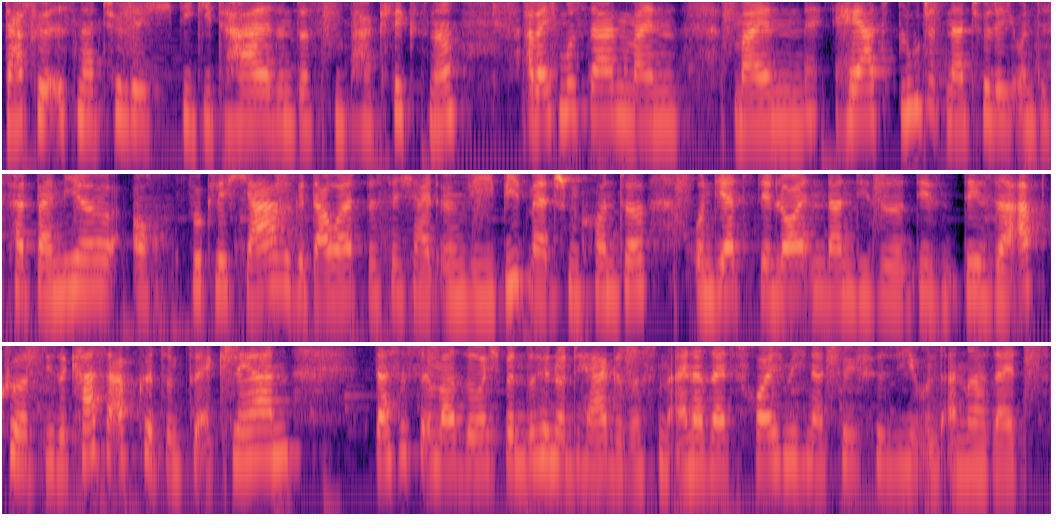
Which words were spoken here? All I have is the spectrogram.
dafür ist natürlich digital sind das ein paar Klicks, ne? Aber ich muss sagen, mein, mein Herz blutet natürlich und es hat bei mir auch wirklich Jahre gedauert, bis ich halt irgendwie Beatmatchen konnte und jetzt den Leuten dann diese, diese, diese Abkür diese krasse Abkürzung zu erklären. Das ist immer so, ich bin so hin und her gerissen. Einerseits freue ich mich natürlich für sie und andererseits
